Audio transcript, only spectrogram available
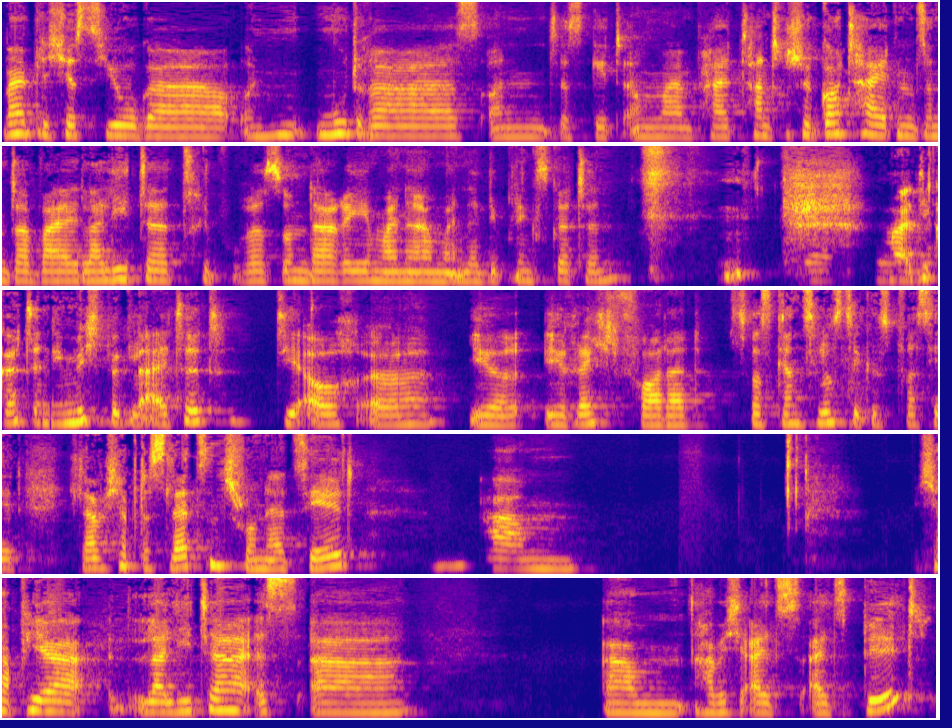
weibliches Yoga und Mudras und es geht um ein paar tantrische Gottheiten sind dabei. Lalita Tripura Sundari, meine, meine Lieblingsgöttin. Ja, die Göttin, die mich begleitet, die auch äh, ihr, ihr Recht fordert. Das ist was ganz Lustiges passiert. Ich glaube, ich habe das letztens schon erzählt. Ähm, ich habe hier, Lalita ist, äh, ähm, habe ich als, als Bild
